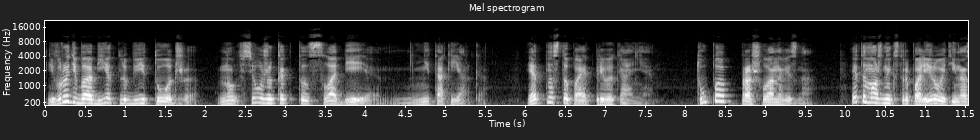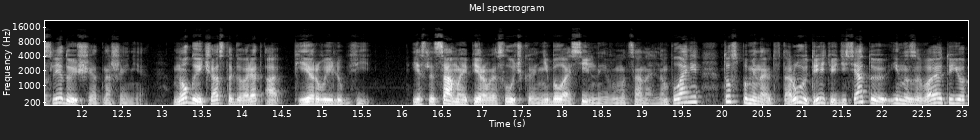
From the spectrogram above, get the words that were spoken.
И вроде бы объект любви тот же, но все уже как-то слабее, не так ярко. Это наступает привыкание. Тупо прошла новизна. Это можно экстраполировать и на следующие отношения. Много и часто говорят о первой любви. Если самая первая случка не была сильной в эмоциональном плане, то вспоминают вторую, третью, десятую и называют ее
